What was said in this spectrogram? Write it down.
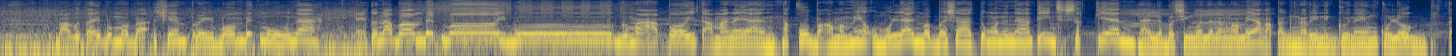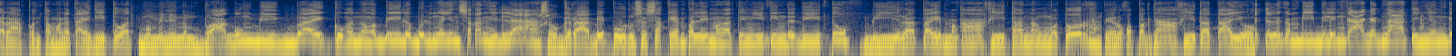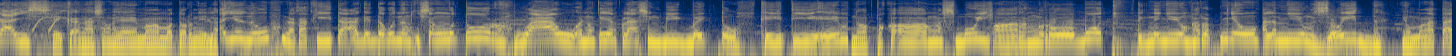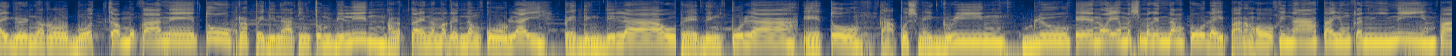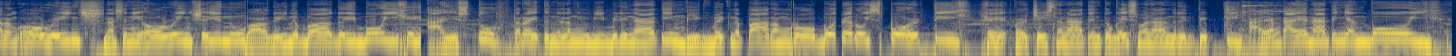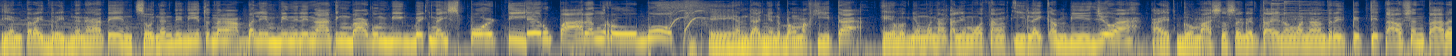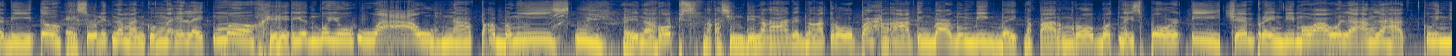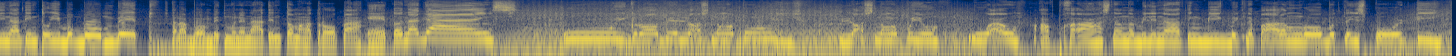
Bago tayo bumaba, syempre, bombet muna. Eto na, bombet boy! Boo! Gumaapoy. Tama na yan. Naku, baka mamaya umulan. Mabasa tong ano natin, sasakyan. Lalabasin ko na lang mamaya kapag narinig ko na yung kulog. Tara, punta muna tayo dito at bumili ng bagong big bike kung anong available ngayon sa kanila. So grabe, puro sasakyan pala yung mga tinitinda dito. Bira tayo makakakita ng motor. Pero kapag nakakita tayo, eh, talagang bibilin kaagad natin yun guys. Teka, nasan kaya yung mga motor nila? Ayun oh, nakakita agad ako ng isang motor. Wow, anong kayang klaseng big bike to? KTM? Napakaangas boy. Parang robot. Tignan nyo yung harap nyo. Alam nyo yung Zoid? Yung mga tiger na robot? Kamukha nito. Tara, pwede natin tumbilin. Hanap tayo ng magandang kulay. Pwedeng dilaw, pwedeng pula. Eto, tapos may green, blue. Eh, ano kaya mas magandang kulay? Parang okay na ata yung kanini. Yung parang orange. Nasa na yung orange? Ayun oh. Bagay na bagay boy. Ayos to. Tara, ito na lang yung bibili natin. Big bike na parang robot pero sporty. Purchase na natin to guys, 150. Kayang-kaya natin yan boy. Ayan, try drive na natin. So, nandito na nga pala yung binili nating bagong big bike na sporty. Pero parang robot. Eh, handa nyo na bang makita? Eh, wag nyo munang kalimutang i-like ang video ah. Kahit gumastos agad tayo ng 150,000 para dito. Eh, sulit naman kung na-like mo. Ayun boy, oh. wow, napakabangis. Uy, ayun na. Oops, nakasindi na kagad mga tropa. Ang ating bagong big bike na parang robot na sporty. Syempre, hindi mawawala ang lahat kung hindi natin to ibobombet. Tara, bombet muna natin to mga tropa. Eto na guys! Uy, grabe, lakas ng apoy. Lakas ng apoy oh. Wow, apakaangas ng nabili nating big bike na parang robot na sporty.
